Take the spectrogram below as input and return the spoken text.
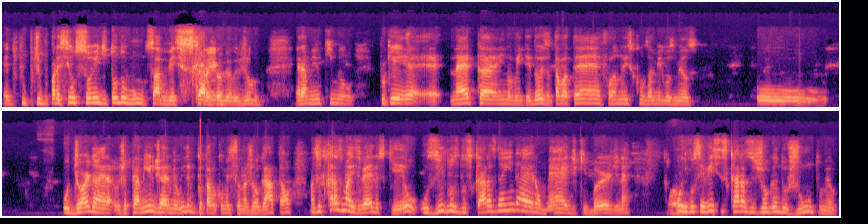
é, tipo, tipo, parecia um sonho de todo mundo, sabe, ver esses caras jogando junto. Era meio que meu, porque é, é, na época, em 92, eu tava até falando isso com os amigos meus, o, o Jordan era, para mim ele já era meu ídolo porque eu tava começando a jogar tal, mas os caras mais velhos que eu, os ídolos dos caras ainda eram Magic, Bird, né? Pô, e você vê esses caras jogando junto, meu.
